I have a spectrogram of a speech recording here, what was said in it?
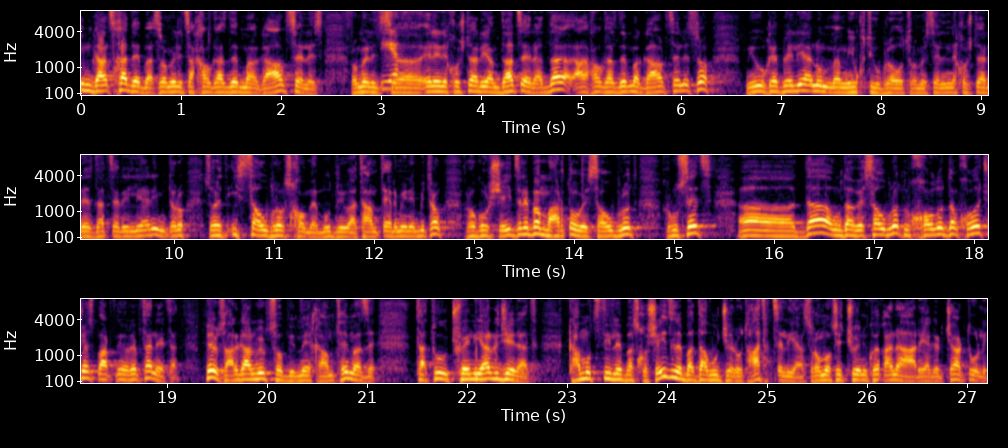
იმ განცხადებას, რომელიც ახალგაზრდებმა გაავრცელეს, რომელიც ელენე ხოშტარიამ დაწერა და ახალგაზრდებმა გაავრცელეს, რომ მიუღებელია, ну მივხვდი უბრალოდ რომ ეს ელენე ხოშტარიას დაწერილი არის, იმიტომ რომ სწორედ ის საუბრობს ხოლმე მუდმივად ამ ტერმინებით, რომ როგორ შეიძლება მარტო ვესაუბროთ რუსეთს და უნდა ვესაუბროთ მხოლოდ და მხოლოდ ჩვენს პარტნიორებთან ერთად. ბევრს არ განვირცობი მე ხამ თემაზე და თუ ჩვენი არ გჯერათ, გამოცდილებას ხო შეიძლება დავუჯეროთ 10 წლიანს, რომელშიც ჩვენი ქვეყანა არის, აგერ ჩართული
